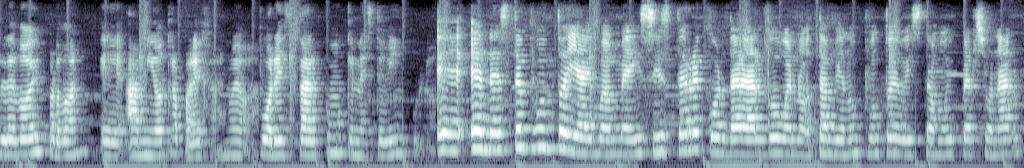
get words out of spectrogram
le doy, perdón, eh, a mi otra pareja nueva, por estar como que en este vínculo. Eh, en este punto, Yaima, me hiciste recordar algo, bueno, también un punto de vista muy personal,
